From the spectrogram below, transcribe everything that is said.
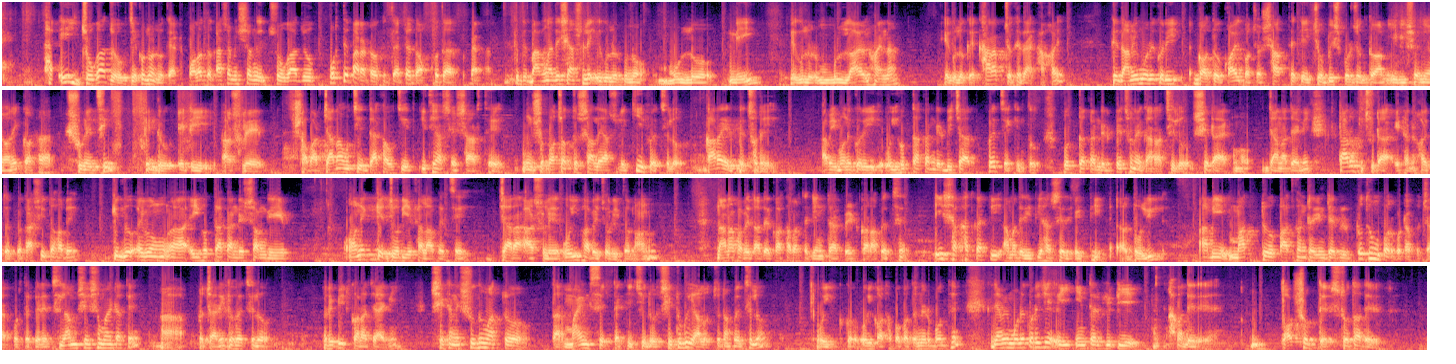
হ্যাঁ এই যোগাযোগ যে কোনো লোকে, একটা পলাতক আসামির সঙ্গে যোগাযোগ করতে পারাটাও কিন্তু একটা দক্ষতার ব্যাপার। কিন্তু বাংলাদেশে আসলে এগুলোর কোনো মূল্য নেই, এগুলোর মূল্যায়ন হয় না, এগুলোকে খারাপ চোখে দেখা হয়। কিন্তু আমি মনে করি গত কয়েক বছর, সাত থেকে চব্বিশ পর্যন্ত আমি এই বিষয় নিয়ে অনেক কথা শুনেছি। কিন্তু এটি আসলে সবার জানা উচিত, দেখা উচিত ইতিহাসের স্বার্থে। উনিশশো পঁচাত্তর সালে আসলে কি হয়েছিল? কারা এর পেছনে? আমি মনে করি ওই হত্যাকাণ্ডের বিচার হয়েছে, কিন্তু হত্যাকাণ্ডের পেছনে কারা ছিল সেটা এখনও জানা যায়নি। তারও কিছুটা এখানে হয়তো প্রকাশিত হবে। কিন্তু এবং এই হত্যাকাণ্ডের সঙ্গে অনেককে জড়িয়ে ফেলা হয়েছে। যারা আসলে ওইভাবে জড়িত নন, নানাভাবে তাদের কথাবার্তাকে ইন্টারপ্রেট করা হয়েছে। এই সাক্ষাৎকারটি আমাদের ইতিহাসের একটি দলিল। আমি মাত্র পাঁচ ঘণ্টার ইন্টারভিউর প্রথম পর্বটা প্রচার করতে পেরেছিলাম। সেই সময়টাতে প্রচারিত হয়েছিল রিপিট করা যায়নি। সেখানে শুধুমাত্র তার মাইন্ডসেটটা কী ছিল সেটুকুই আলোচনা হয়েছিল ওই ওই কথোপকথনের মধ্যে। আমি মনে করি যে এই ইন্টারভিউটি আমাদের, দর্শকদের, শ্রোতাদের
